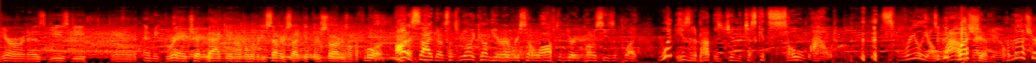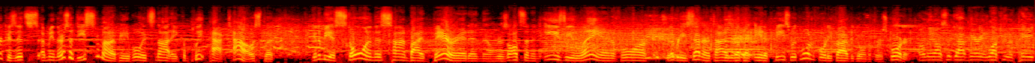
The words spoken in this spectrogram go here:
Buren as Giesge and Emmy Gray check back in on the Liberty Center side, get their starters on the floor. On a side note, since we only come here every so often during postseason play, what is it about this gym that just gets so loud? it's really a, it's a good question. venue. I'm not sure because it's. I mean, there's a decent amount of people. It's not a complete packed house, but going to be a stolen this time by Barrett, and uh, results in an easy lay-in for Liberty Center. Ties it up at eight apiece with 145 to go in the first quarter. Oh, they also got very lucky with Paige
